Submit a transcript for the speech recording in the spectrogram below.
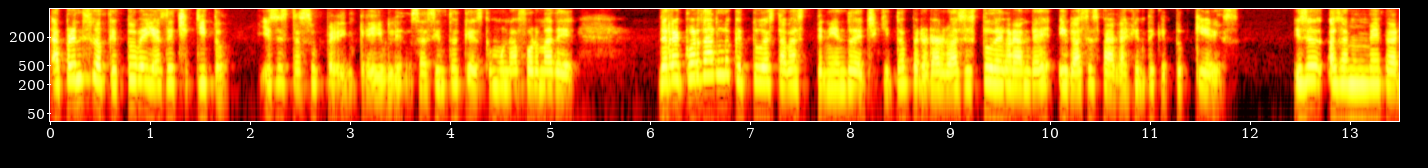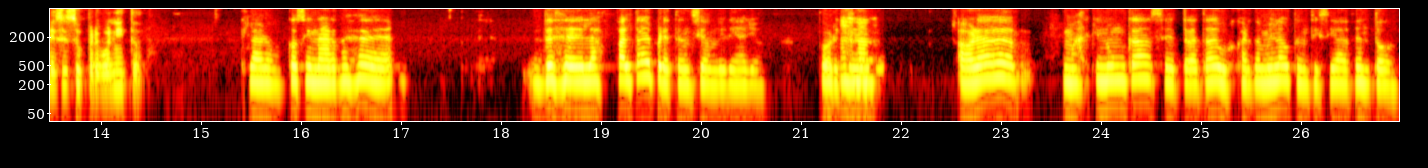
aprendes lo que tú veías de chiquito y eso está súper increíble, o sea, siento que es como una forma de de recordar lo que tú estabas teniendo de chiquito, pero ahora lo haces tú de grande y lo haces para la gente que tú quieres. Y eso, o sea, a mí me parece súper bonito. Claro, cocinar desde, desde la falta de pretensión, diría yo. Porque ahora más que nunca se trata de buscar también la autenticidad en todo.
